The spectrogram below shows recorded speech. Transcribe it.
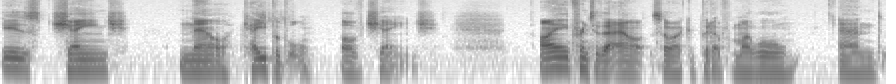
is change, now capable of change. I printed that out so I could put up on my wall, and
